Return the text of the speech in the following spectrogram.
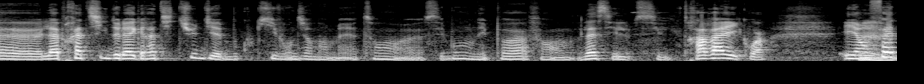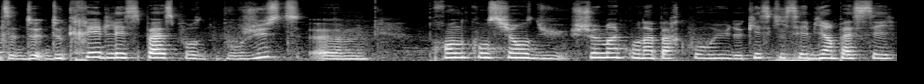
euh, la pratique de la gratitude, il y a beaucoup qui vont dire non mais attends, euh, c'est bon, on n'est pas, enfin là c'est le, c'est le travail quoi. Et en fait, de, de créer de l'espace pour, pour juste euh, prendre conscience du chemin qu'on a parcouru, de qu'est-ce qui s'est bien passé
